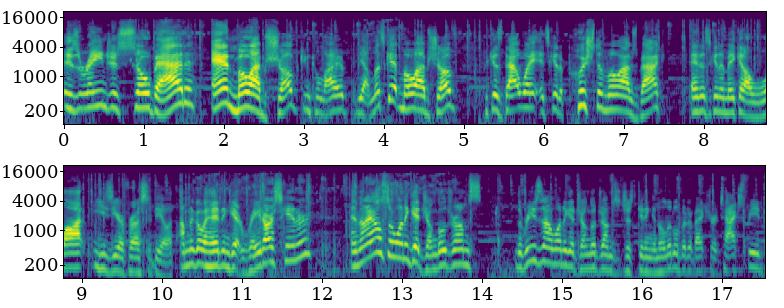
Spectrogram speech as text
His range is so bad. And Moab Shove can collide. Yeah, let's get Moab Shove because that way it's going to push the Moabs back and it's going to make it a lot easier for us to deal with. I'm going to go ahead and get radar scanner and then I also want to get jungle drums. The reason I want to get jungle drums is just getting in a little bit of extra attack speed.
